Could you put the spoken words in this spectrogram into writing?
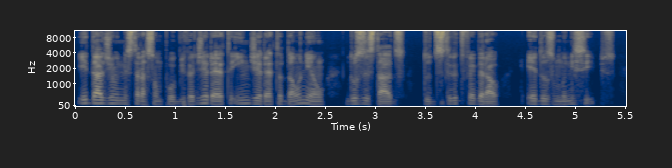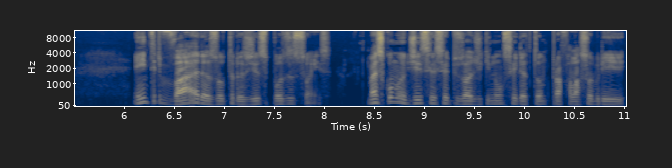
e da administração pública direta e indireta da União, dos Estados, do Distrito Federal e dos municípios. Entre várias outras disposições. Mas como eu disse, esse episódio aqui não seria tanto para falar sobre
